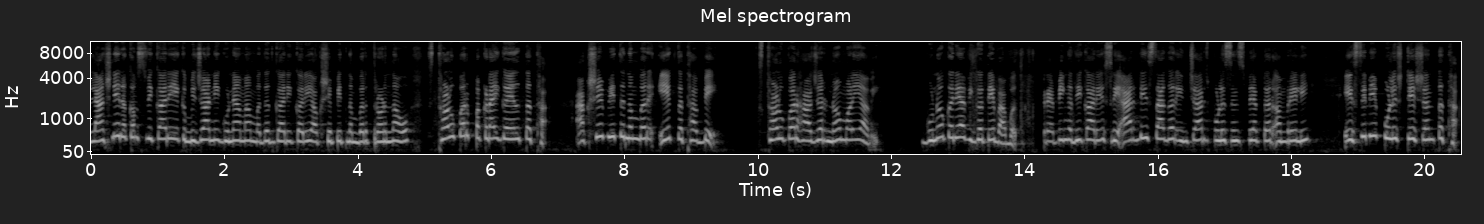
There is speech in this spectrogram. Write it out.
લાંચની રકમ સ્વીકારી એકબીજાની ગુનામાં મદદગારી કરી આક્ષેપિત નંબર ત્રણ નાઓ સ્થળ ઉપર પકડાઈ ગયેલ તથા આક્ષેપિત નંબર એક તથા બે સ્થળ ઉપર હાજર ન મળી આવી. ગુનો કર્યા વિગતે બાબત. ટ્રેપિંગ અધિકારી Shri R D Sagar in-charge police inspector Amreli, ACB police station તથા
